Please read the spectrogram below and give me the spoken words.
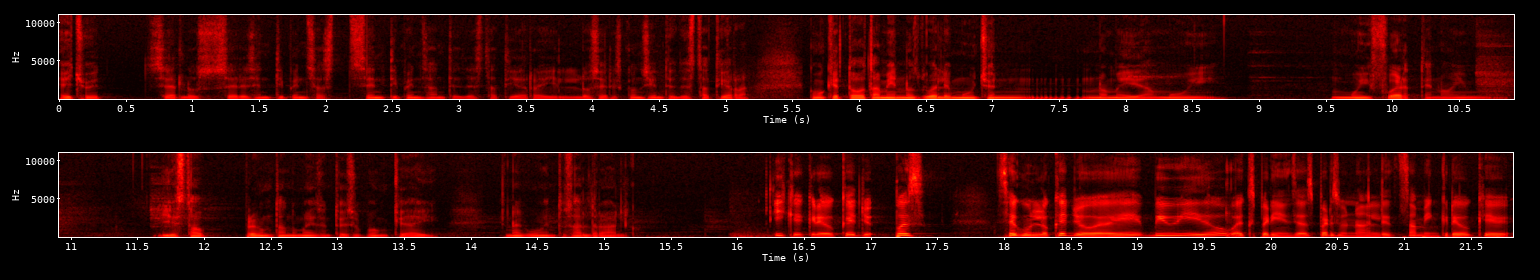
hecho de ser los seres sentipensantes de esta tierra y los seres conscientes de esta tierra, como que todo también nos duele mucho en una medida muy, muy fuerte, ¿no? Y, y he estado preguntándome eso, entonces supongo que de ahí en algún momento saldrá algo. Y que creo que yo, pues, según lo que yo he vivido, experiencias personales, también creo que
